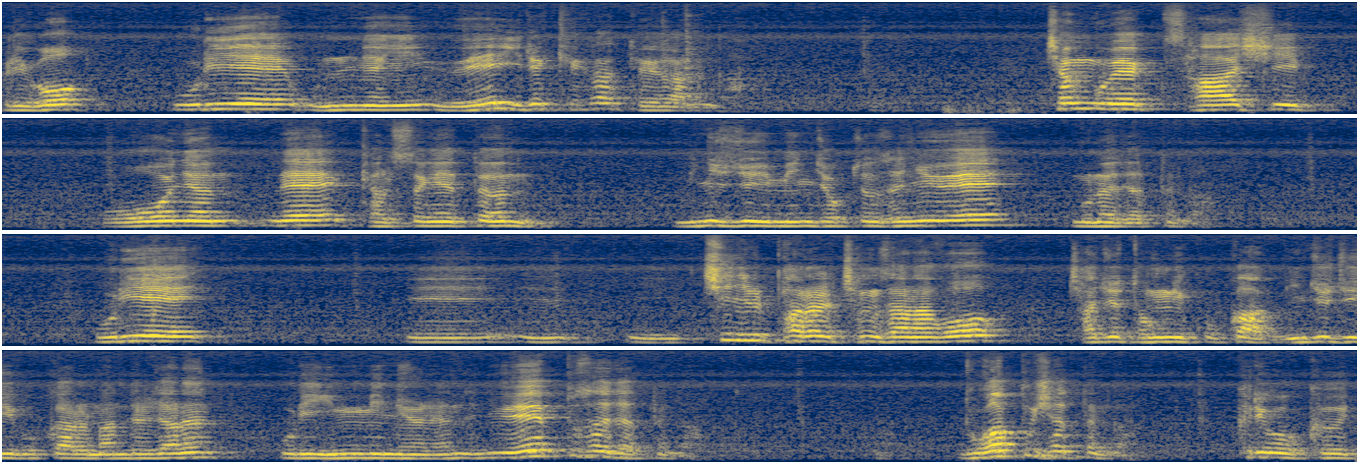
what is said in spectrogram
그리고 우리의 운명이 왜 이렇게가 되어가는가? 1945년에 결성했던 민주주의 민족전선이 왜 무너졌던가? 우리의 이, 이, 이 친일파를 청산하고 자주 독립국가, 민주주의 국가를 만들자는 우리 인민위원회는 왜 부서졌던가? 누가 부셨던가? 그리고 그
